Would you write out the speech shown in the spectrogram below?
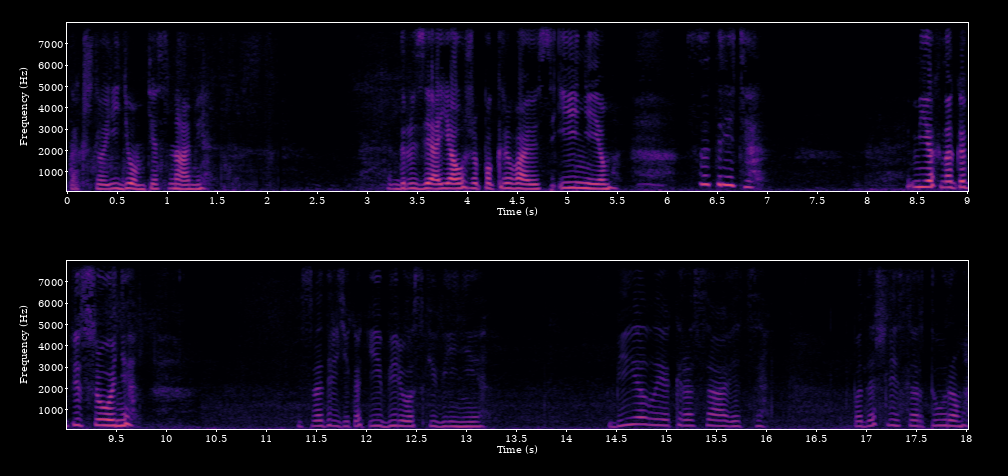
Так что идемте с нами. Друзья, я уже покрываюсь инием. Смотрите, мех на капюшоне. Смотрите, какие березки в инии. Белые красавицы. Подошли с Артуром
